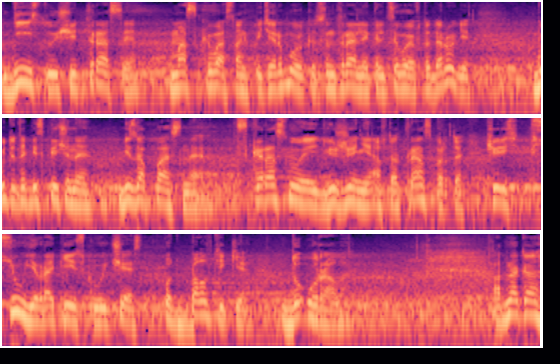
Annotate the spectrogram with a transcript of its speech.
действующей трассы Москва-Санкт-Петербург и центральной кольцевой автодороги будет обеспечено безопасное скоростное движение автотранспорта через всю европейскую часть от Балтики до Урала. Однако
